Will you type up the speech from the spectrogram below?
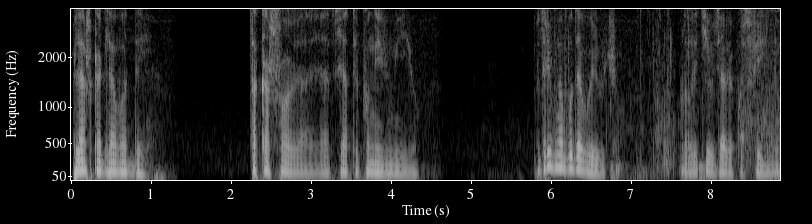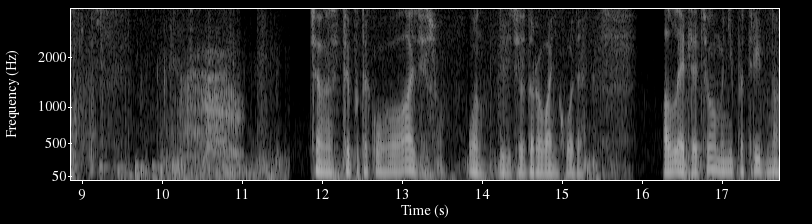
Пляшка для води. Так а що я, я, я типу не вмію. Потрібно буде вивчу. Прилетів, взяв якусь фігню. Це у нас типу такого оазісу. Он, дивіться, здоровань ходить. Але для цього мені потрібно.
